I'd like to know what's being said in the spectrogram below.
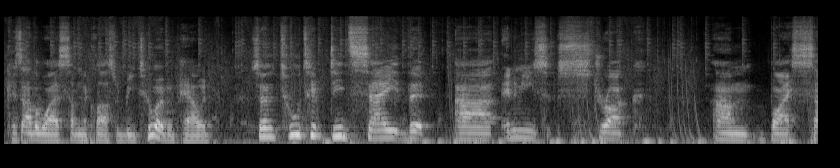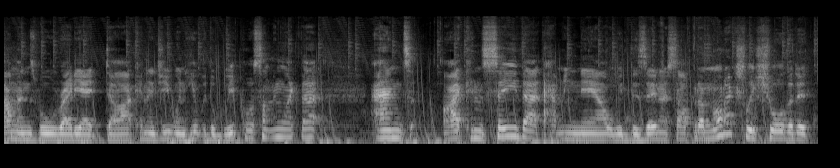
because otherwise summon the class would be too overpowered. So the tooltip did say that uh, enemies struck um, by summons will radiate dark energy when hit with a whip or something like that. And I can see that happening now with the Xeno Staff, but I'm not actually sure that it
